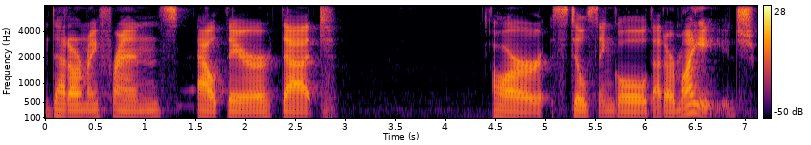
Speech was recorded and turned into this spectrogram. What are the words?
that are my friends out there that are still single, that are my age,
